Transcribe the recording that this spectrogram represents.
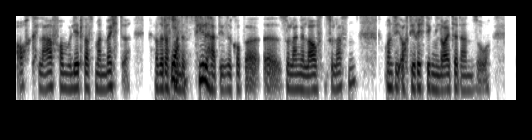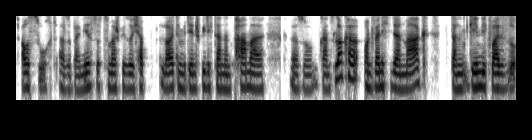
auch klar formuliert, was man möchte. Also, dass ja. man das Ziel hat, diese Gruppe äh, so lange laufen zu lassen und sich auch die richtigen Leute dann so aussucht. Also bei mir ist das zum Beispiel so, ich habe Leute, mit denen spiele ich dann ein paar Mal äh, so ganz locker und wenn ich die dann mag, dann gehen die quasi so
